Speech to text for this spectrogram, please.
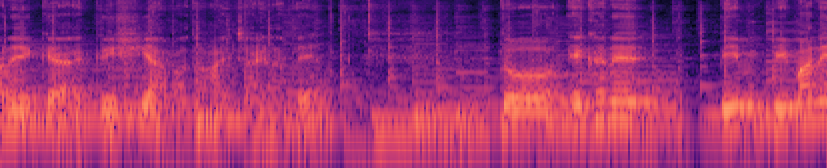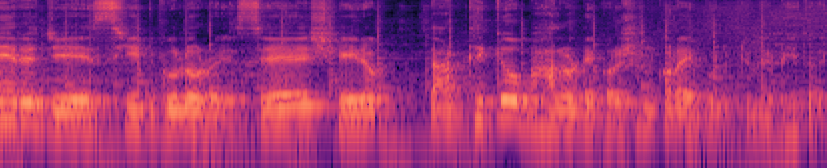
অনেক কৃষি আবাদ হয় চায়নাতে। তো এখানে বিমানের যে সিটগুলো রয়েছে সেই তার থেকেও ভালো ডেকোরেশন করা এই বুলেটিনের ভিতরে।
